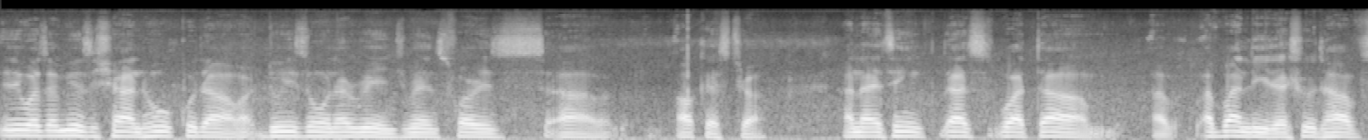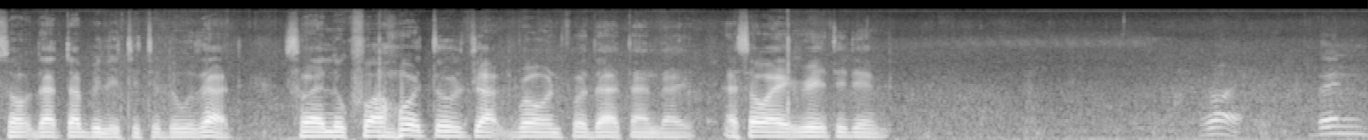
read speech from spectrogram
he was a musician who could uh, do his own arrangements for his uh, orchestra, and I think that's what um, a, band leader should have so that ability to do that. So I look forward to Jack Brown for that, and I, that's how I rated him. Right. Then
